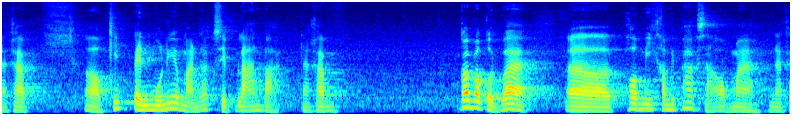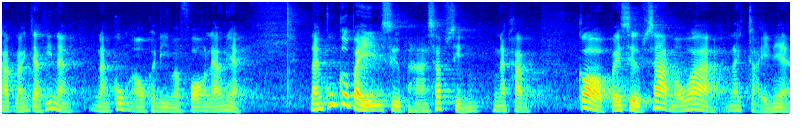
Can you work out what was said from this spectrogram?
นะครับคิดเป็นมูลนิธิประมาณสักสิล้านบาทนะครับ ก็ปรากฏว่า พอมีคำพิพากษาออกมานะครับหลังจากที่นางนางกุ้งเอาคดีมาฟ้องแล้วเนี่ยนางกุ้งก็ไปสืบหาทรัพย์สินนะครับ ก็ไปสืบทราบมาว่านายไก่เนี่ย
